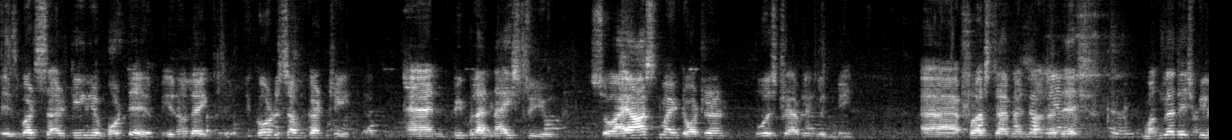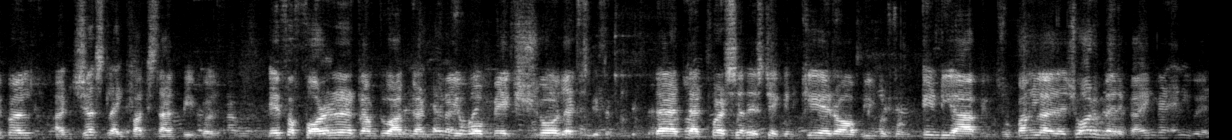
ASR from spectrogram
is what's the ulterior motive? You know, like you go to some country and people are nice to you. So I asked my daughter, who was traveling with me, uh, first time in Bangladesh. Bangladesh people are just like Pakistan people. If a foreigner come to our country, we will make sure that that that person is taken care of. People from India, people from Bangladesh or America, England, anywhere.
